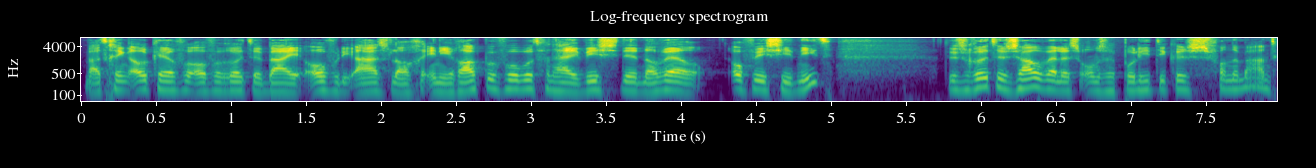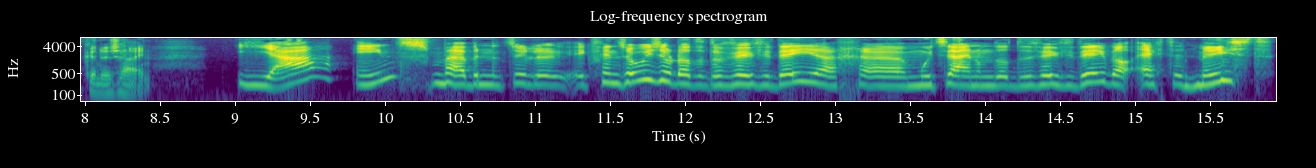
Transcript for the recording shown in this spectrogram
Maar het ging ook heel veel over Rutte bij, over die aanslag in Irak bijvoorbeeld. Van hij wist hij dit nou wel of wist hij het niet? Dus Rutte zou wel eens onze politicus van de maand kunnen zijn. Ja, eens. We hebben natuurlijk. Ik vind sowieso dat het de VVD uh, moet zijn, omdat de VVD wel echt het meest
